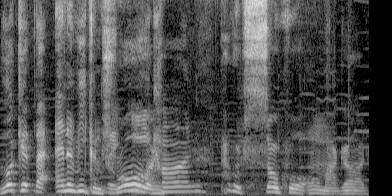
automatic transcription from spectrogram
look at the enemy controller. Econ. That looks so cool. Oh my god.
